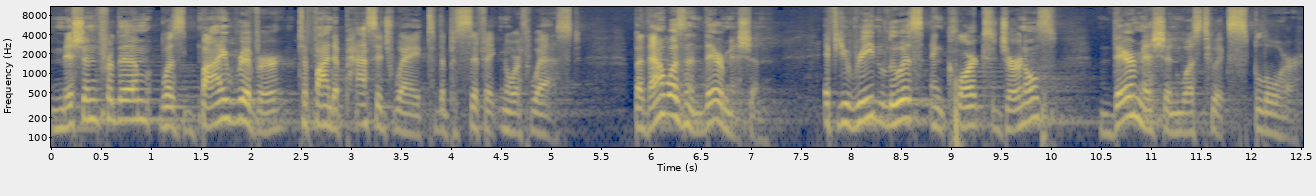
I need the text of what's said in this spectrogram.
mission for them was by river to find a passageway to the Pacific Northwest. But that wasn't their mission. If you read Lewis and Clark's journals, their mission was to explore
